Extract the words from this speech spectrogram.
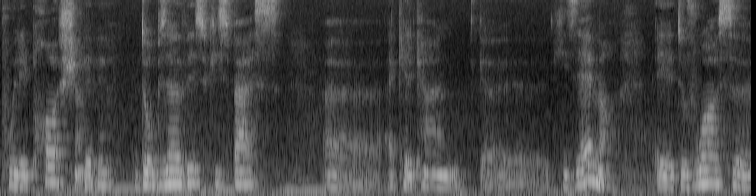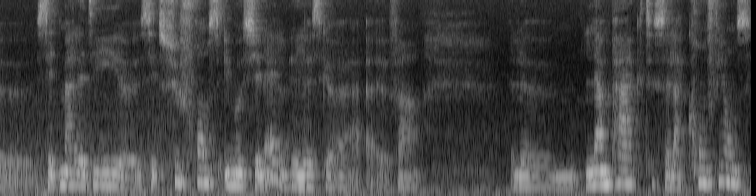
pour les proches d'observer ce qui se passe euh, à quelqu'un euh, qu'ils aiment et de voir cette maladie, euh, cette souffrance émotionnelle, parce que, enfin, l'impact sur la confiance,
